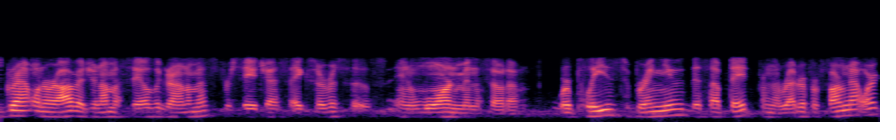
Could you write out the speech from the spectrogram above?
is Grant Winorovich, and I'm a sales agronomist for CHS Ag Services in Warren, Minnesota. We're pleased to bring you this update from the Red River Farm Network,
